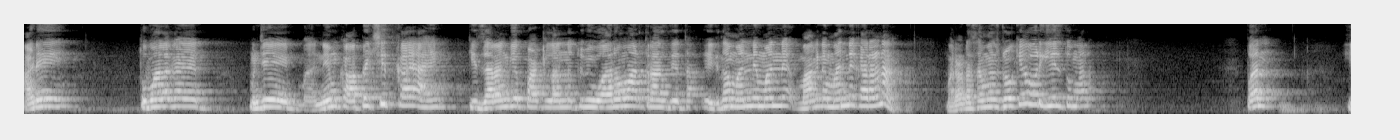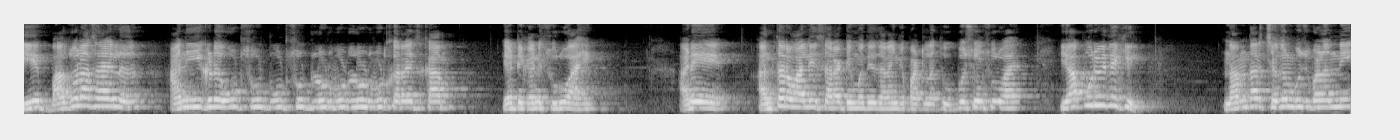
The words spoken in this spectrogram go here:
आणि तुम्हाला काय म्हणजे नेमकं अपेक्षित काय आहे? की जरांगे पाटलांना तुम्ही वारंवार त्रास देता. एकदा मान्य मान्य मागण्या मान्य करा ना. मराठा समाज डोक्यावर घेईल तुम्हाला. पण हे बाजूलाच राहिलं आणि इकडं उठसूट उठसूट लुडबुड लुडबुड करायचं काम या ठिकाणी सुरू आहे. आणि अंतरवाली सराठीमध्ये जरांगे पाटलाचं उपोषण सुरू आहे. यापूर्वी देखील नामदार छगन भुजबळांनी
